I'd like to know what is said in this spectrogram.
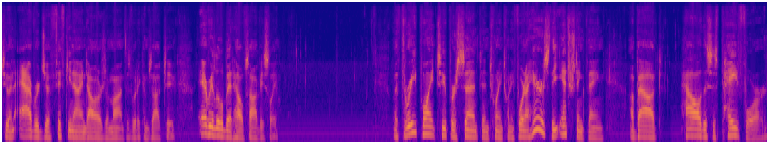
to an average of $59 a month is what it comes out to. Every little bit helps, obviously. But 3.2% in 2024. Now, here's the interesting thing about how this is paid for.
